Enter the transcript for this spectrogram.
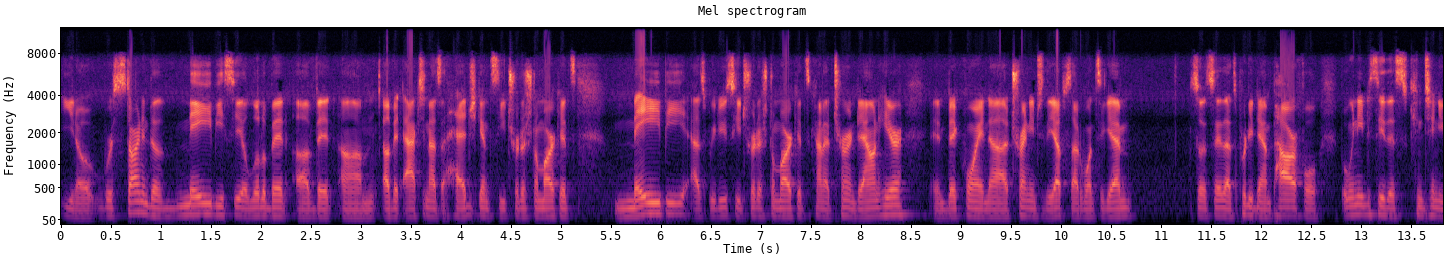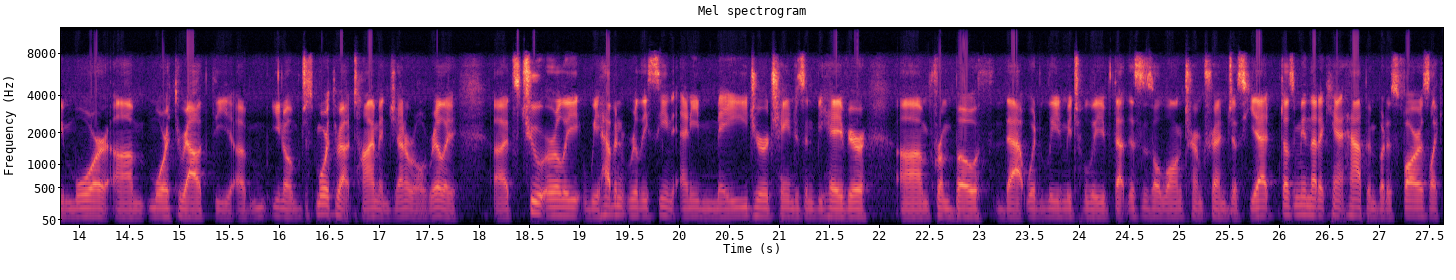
you know, we're starting to maybe see a little bit of it um, of it acting as a hedge against the traditional markets. Maybe maybe as we do see traditional markets kind of turn down here and Bitcoin uh, trending to the upside once again. So I'd say that's pretty damn powerful. But we need to see this continue more, um, more throughout the, uh, you know, just more throughout time in general. Really, uh, it's too early. We haven't really seen any major changes in behavior um, from both that would lead me to believe that this is a long-term trend just yet. Doesn't mean that it can't happen, but as far as like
